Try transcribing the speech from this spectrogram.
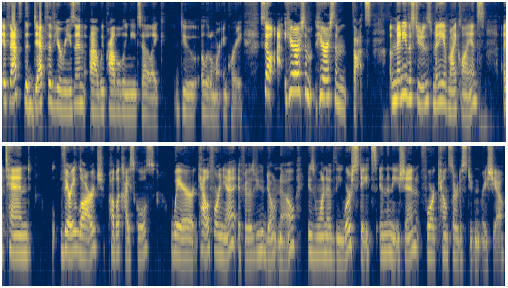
if that's the depth of your reason, uh, we probably need to like do a little more inquiry. So uh, here are some here are some thoughts. Many of the students, many of my clients attend very large public high schools where California, if for those of you who don't know, is one of the worst states in the nation for counselor to student ratio.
